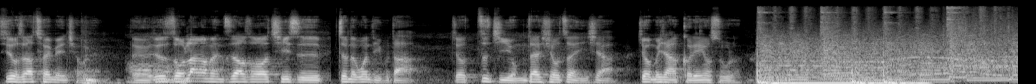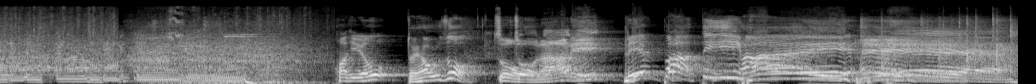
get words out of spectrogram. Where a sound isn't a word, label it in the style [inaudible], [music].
其实我是要催眠球员，对，就是说让他们知道说，其实真的问题不大，就自己我们再修正一下，结果没想到隔天又输了。话题人物。对号入座，坐哪里？连霸第一排。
